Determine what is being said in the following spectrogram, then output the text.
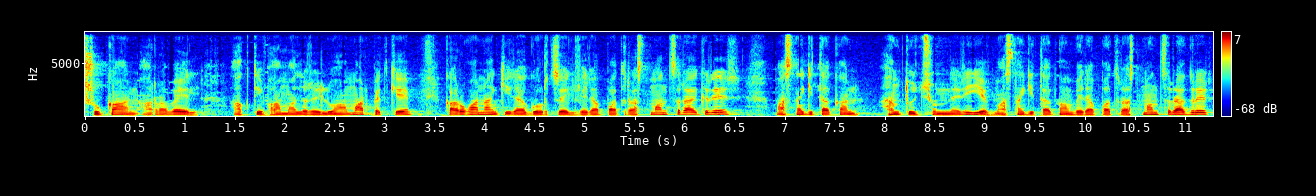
շուկան առավել ակտիվ համալրելու համար պետք է կարողանանք իրագործել վերապատրաստման ծրագրեր, մասնագիտական հմտությունների եւ մասնագիտական վերապատրաստման ծրագրեր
